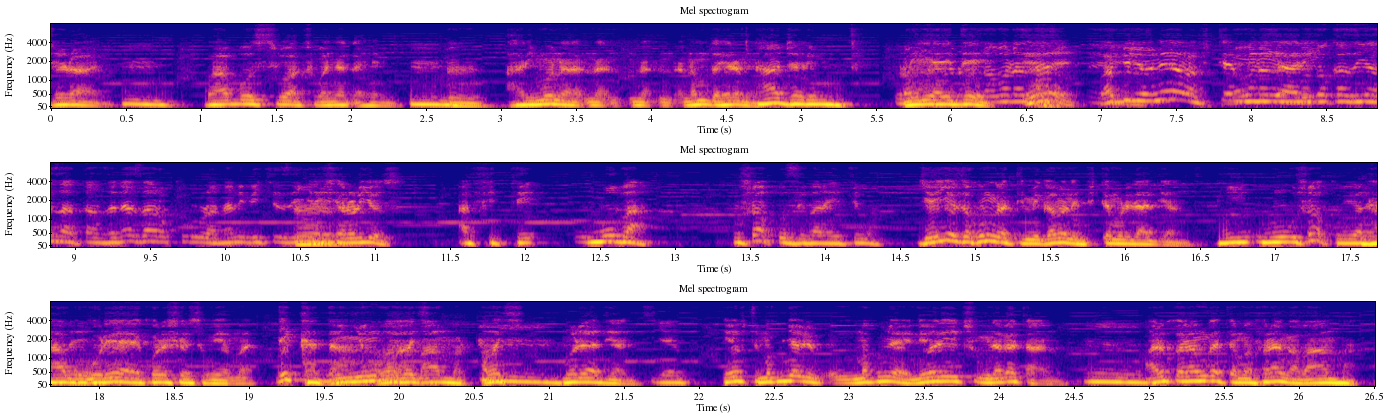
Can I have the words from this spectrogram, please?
gerard Mm. ba bosi wacu banyagahene Mm. Mm. harimo na na na- na mudaheranwa haje arimo Miliyarderi. Urabona za- Eh, ba biliyoneri bafite urabona za miliyari imodoka ziriya za tanzania za rukururana n'ibiki Mm. zijya ishyano ryose afite umuba. Ushobora kuzibara hitima gerageza kumbwira ati imigabane mfite muri radiant Ni- ntushobora kubibara ntabwo guriya yakoresha yose muyamara reka da. Inyungu aba baki- bampa abaki- Mm. muri radiant yego. Niba afite makumyabiri makumyabiri niba ari cumi na gatanu Mm. ariko yarambwira ati amafaranga bampa Mm.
